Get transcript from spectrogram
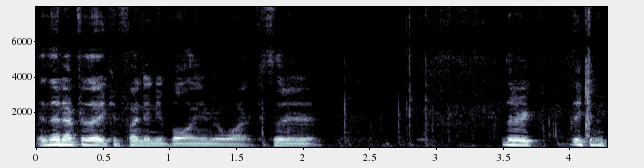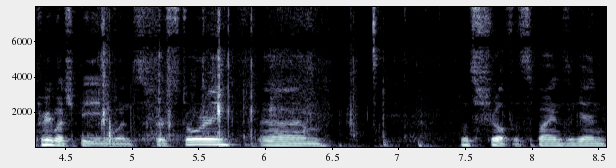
and then after that you can find any volume you want because they're they they can pretty much be anyone's first story. Um, let's show off the spines again.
